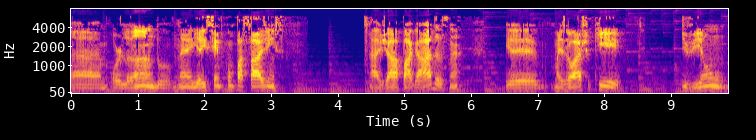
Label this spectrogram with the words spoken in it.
uh, Orlando, né? E aí sempre com passagens uh, já apagadas, né? E, mas eu acho que deviam,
